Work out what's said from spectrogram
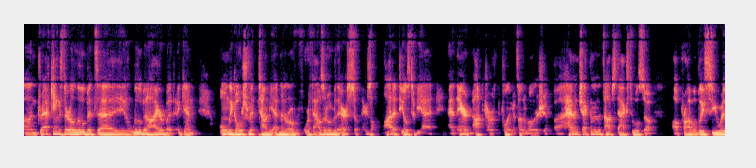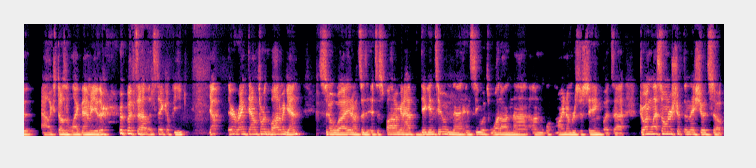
On DraftKings, they're a little bit uh, a little bit higher, but again, only Goldschmidt and Tommy Edman are over four thousand over there. So there's a lot of deals to be had, and they are not currently pulling a ton of ownership. Uh, I haven't checked them in the top stacks tool, so I'll probably see where Alex doesn't like them either. but uh, let's take a peek. Yep, they're ranked down toward the bottom again. So uh, you know, it's a it's a spot I'm going to have to dig into and uh, and see what's what on uh, on what my numbers are seeing. But uh, drawing less ownership than they should, so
